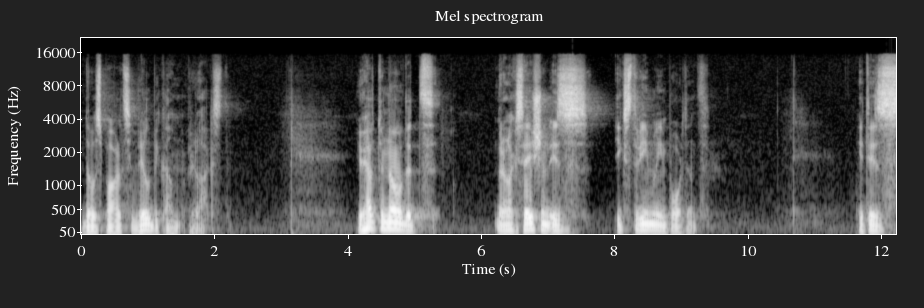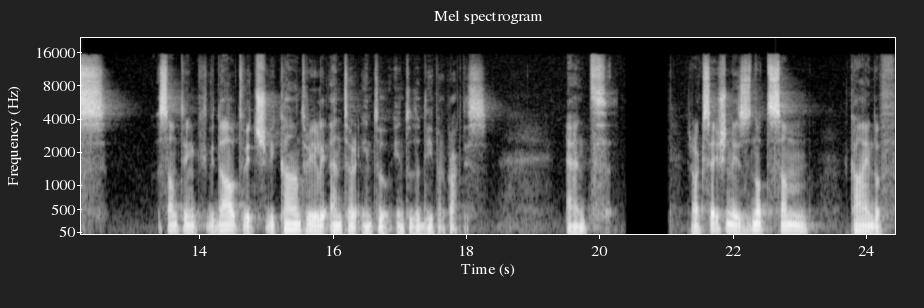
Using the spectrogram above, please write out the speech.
those parts will become relaxed. You have to know that relaxation is extremely important it is something without which we can't really enter into, into the deeper practice. And relaxation is not some kind of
